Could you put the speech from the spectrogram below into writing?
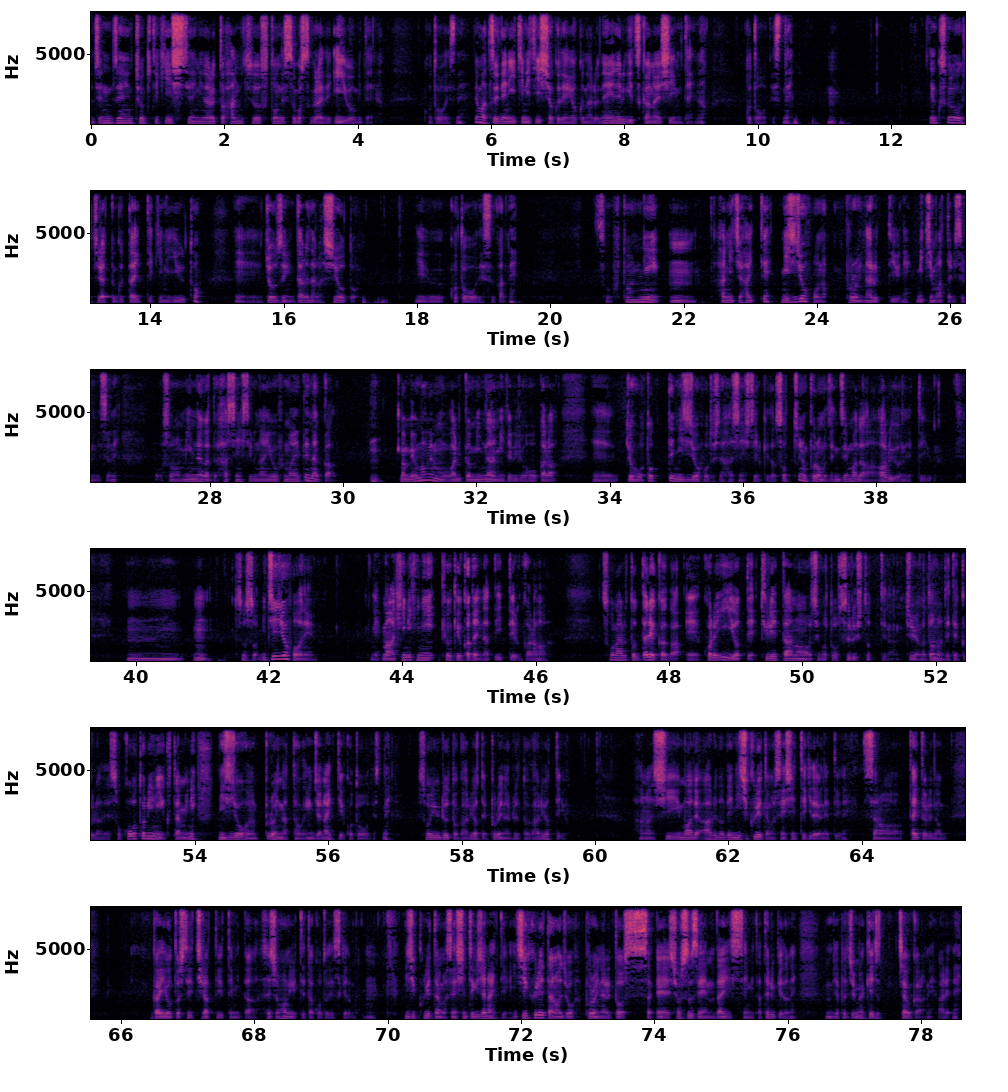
全然長期的視点になると半日を布団で過ごすぐらいでいいよみたいなことをですね。でまあついでに1日1食で良くなるね。エネルギー使わないしみたいなことをですね。うん。でそれをちらっと具体的に言うと、えー、上手にダラダラしようということですがね。そう布団に、うん、半日入って二次情報のプロになるっていうね道もあったりするんですよね。そのみんなが発信してる内容を踏まえてなんか、まあ、メモメモも割とみんなの見てる情報から、えー、情報を取って二次情報として発信してるけどそっちのプロも全然まだあるよねっていう。うんうん。そうそう。一次情報はねまあ日に日に供給過多になっていってるからそうなると誰かが、えー、これいいよってキュレーターの仕事をする人っていうのは需要がどんどん出てくるのでそこを取りに行くために二次情報のプロになった方がいいんじゃないっていうことをですね。そういうルートがあるよってプロになるルートがあるよっていう話まであるので二次クリエイトが先進的だよねっていうね。そのタイトルの概要としてちらっと言ってみた最初の方に言ってたことですけども、うん、二次クリエイターの方が先進的じゃないって一次クリエイターのプロになると、えー、少数生の第一線に立てるけどね、うん、やっぱ寿命削っちゃうからねあれね。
